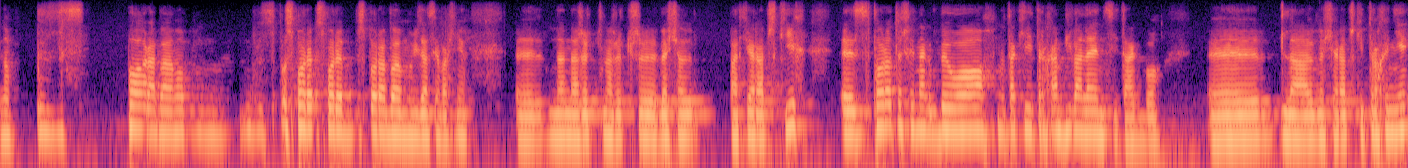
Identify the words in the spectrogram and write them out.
no, spora, była, spore, spore, spora była mobilizacja właśnie na, na, rzecz, na rzecz wejścia partii arabskich. Sporo też jednak było no, takiej trochę ambiwalencji, tak, bo dla ludności arabskiej trochę nie,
